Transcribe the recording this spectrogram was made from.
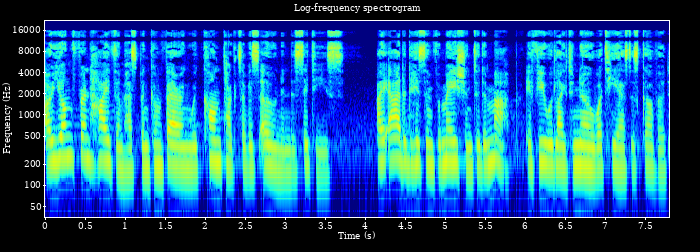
our young friend Hytham has been conferring with contacts of his own in the cities. I added his information to the map if you would like to know what he has discovered.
